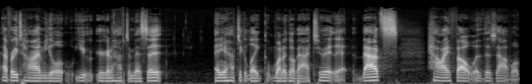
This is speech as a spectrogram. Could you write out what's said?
every time you'll you, you're gonna have to miss it and you have to like want to go back to it. That's how I felt with this album.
